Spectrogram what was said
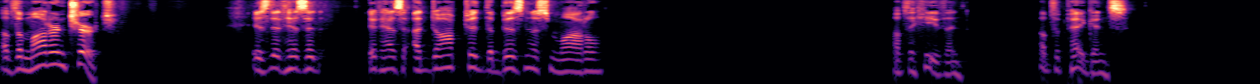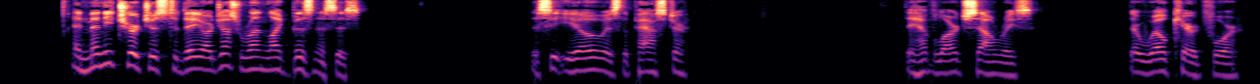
of the modern church is that it has adopted the business model of the heathen, of the pagans. And many churches today are just run like businesses. The CEO is the pastor. They have large salaries. They're well cared for.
